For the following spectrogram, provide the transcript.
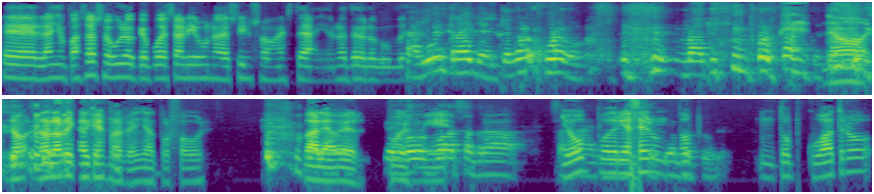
eh, el año pasado, seguro que puede salir uno de Simpson este año, no te preocupes. Salió el trailer, que no lo juego. Matiz importante. No, no, no lo recalques más, Peña, por favor. Vale, a ver. Pues God of mi- War saldrá- yo podría hacer un top octubre. un top 4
